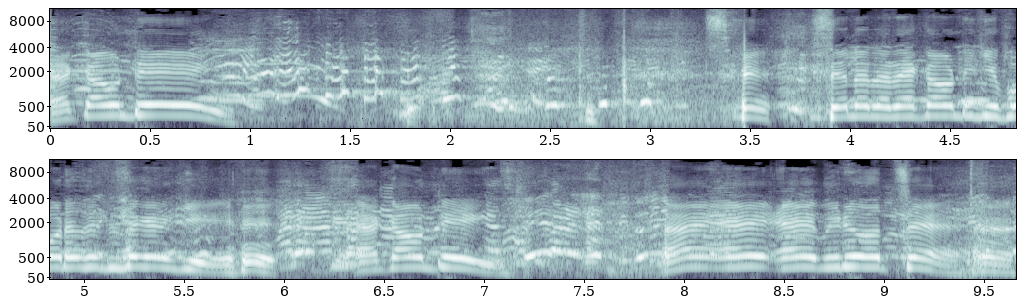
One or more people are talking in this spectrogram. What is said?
Accounting সেলের accounting কি পড়ে দিতেছে নাকি? অ্যাকাউন্টিং এই এই ভিডিও হচ্ছে। হ্যাঁ।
